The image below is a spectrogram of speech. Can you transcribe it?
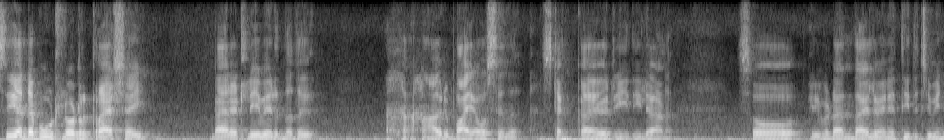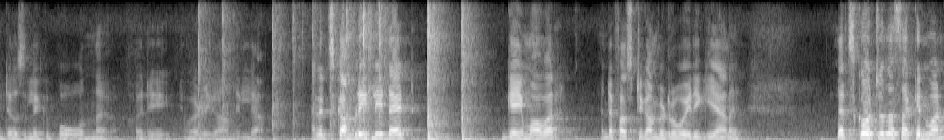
സി എന്റെ ബൂട്ട് ലോഡർ ക്രാഷായി ഡയറക്റ്റ്ലി വരുന്നത് ആ ഒരു ബയോസിന് സ്റ്റക്കായ ഒരു രീതിയിലാണ്. സോ ഇവിടെ എന്തായാലും ഇനി തിരിച്ച് വിൻഡോസിലേക്ക് പോകുന്ന ഒരു വഴി കാണുന്നില്ല and it's completely dead game over എന്റെ ഫസ്റ്റ് കമ്പ്യൂട്ടർ പോയിരിക്കുകയാണ്. Let's go to the second one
